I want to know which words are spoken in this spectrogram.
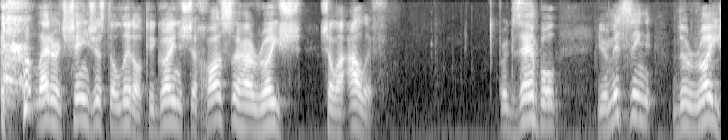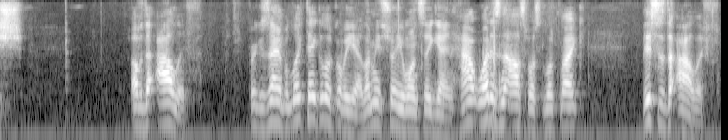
letter changed just a little. For example, you're missing the roish of the aleph. For example, look, take a look over here. Let me show you once again. How, what is an aleph supposed to look like? This is the aleph.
